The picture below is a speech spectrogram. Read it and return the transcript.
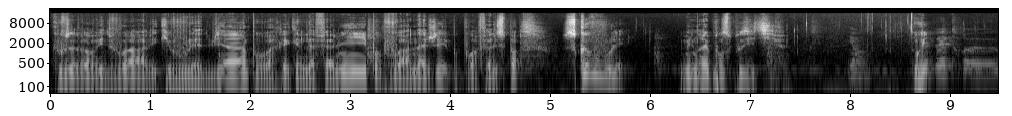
que vous avez envie de voir, avec qui vous voulez être bien, pour voir quelqu'un de la famille, pour pouvoir nager, pour pouvoir faire du sport, ce que vous voulez. Mais une réponse positive. Et on- Oui. Ça peut être euh,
